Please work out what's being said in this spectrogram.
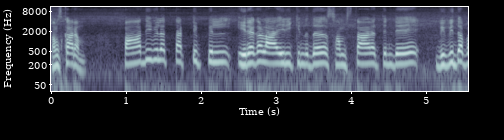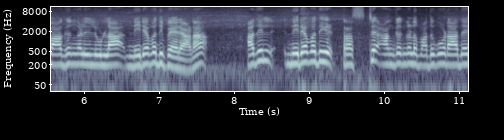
നമസ്കാരം. പാതിവില തട്ടിപ്പിൽ ഇരകളായിരിക്കുന്നത് സംസ്ഥാനത്തിന്റെ വിവിധ ഭാഗങ്ങളിലുള്ള നിരവധി പേരാണ്. അതിൽ നിരവധി ട്രസ്റ്റ് അംഗങ്ങളും അതുകൂടാതെ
